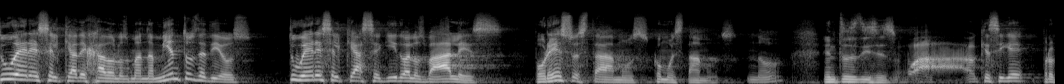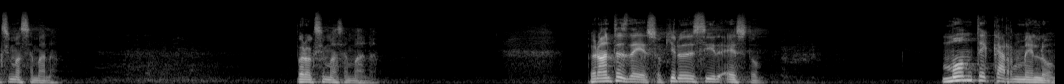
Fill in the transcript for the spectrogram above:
Tú eres el que ha dejado los mandamientos de Dios, tú eres el que ha seguido a los Baales. Por eso estamos como estamos, ¿no? Entonces dices, wow, ¿qué sigue? Próxima semana. Próxima semana. Pero antes de eso, quiero decir esto. Monte Carmelo.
